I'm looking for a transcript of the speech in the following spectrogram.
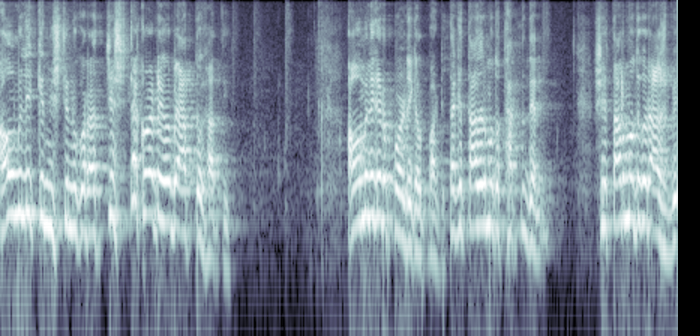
আওয়ামী লীগকে নিশ্চিন্ন করার চেষ্টা করাটাই হবে আত্মঘাতী। আওয়ামী লীগ একটা পলিটিক্যাল পার্টি তাকে তাদের মতো থাকতে দেন। সে তার মতো করে আসবে।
